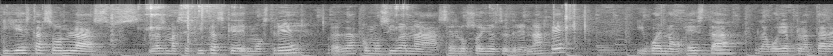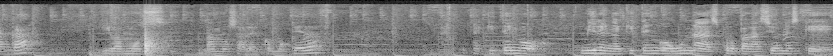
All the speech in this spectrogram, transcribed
y estas son las, las macetitas que mostré, ¿verdad? Cómo se iban a hacer los hoyos de drenaje. Y bueno, esta la voy a plantar acá y vamos, vamos a ver cómo queda. Aquí tengo, miren, aquí tengo unas propagaciones que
